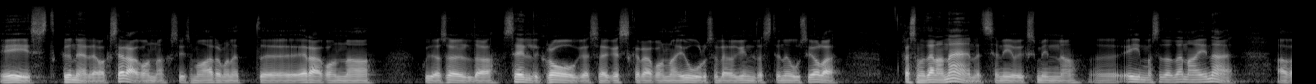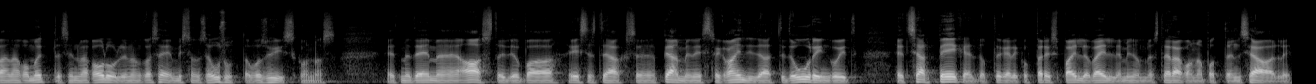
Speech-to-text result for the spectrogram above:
eest kõnelevaks erakonnaks, siis ma arvan, et äh, erakonna kuidas öelda, selgroog ja see Keskerakonna juur sellega kindlasti nõus ei ole. kas ma täna näen, et see nii võiks minna? ei, ma seda täna ei näe. aga nagu ma ütlesin, väga oluline on ka see, mis on see usutavus ühiskonnas. et me teeme aastaid juba, Eestis tehakse peaministrikandidaatide uuringuid et sealt peegeldub tegelikult päris palju välja minu meelest erakonna potentsiaali,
